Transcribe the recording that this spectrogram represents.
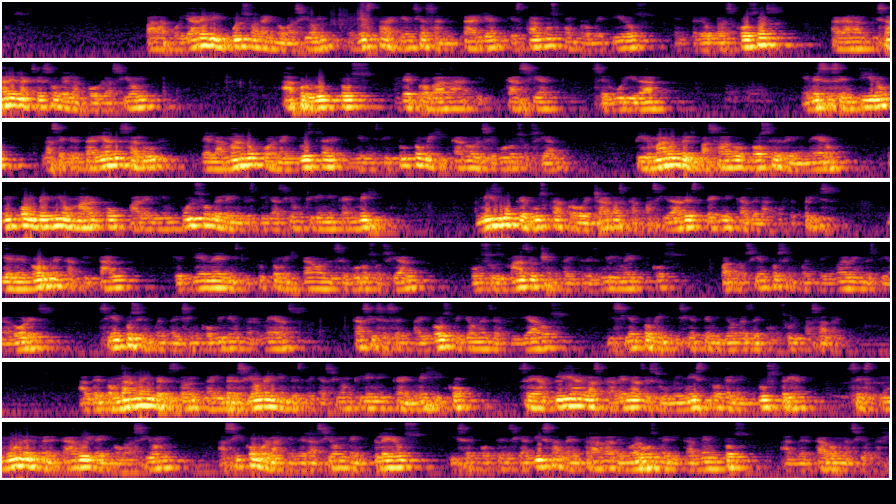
Para apoyar el impulso a la innovación, en esta agencia sanitaria estamos comprometidos, entre otras cosas, a garantizar el acceso de la población a productos de probada eficacia, seguridad. En ese sentido, la Secretaría de Salud, de la mano con la industria y el Instituto Mexicano de Seguro Social, firmaron el pasado 12 de enero un convenio marco para el impulso de la investigación clínica en México, mismo que busca aprovechar las capacidades técnicas de la COFEPRIS y el enorme capital que tiene el Instituto Mexicano del Seguro Social con sus más de 83 mil médicos, 459 investigadores, 155 mil enfermeras, casi 62 millones de afiliados y 127 millones de consultas al año. Al detonar la inversión, la inversión en investigación clínica en México, se amplían las cadenas de suministro de la industria, se estimula el mercado y la innovación, así como la generación de empleos y se potencializa la entrada de nuevos medicamentos al mercado nacional.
